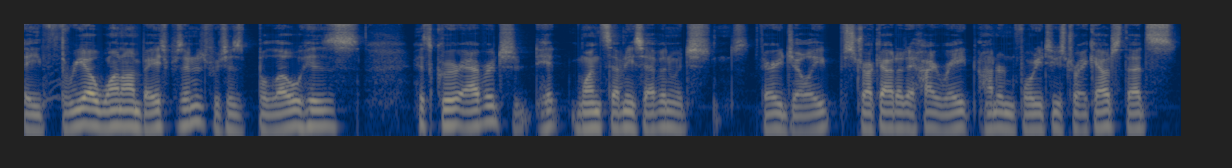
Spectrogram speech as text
a 301 on base percentage, which is below his his career average. Hit 177, which is very Joey. Struck out at a high rate, 142 strikeouts. That's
